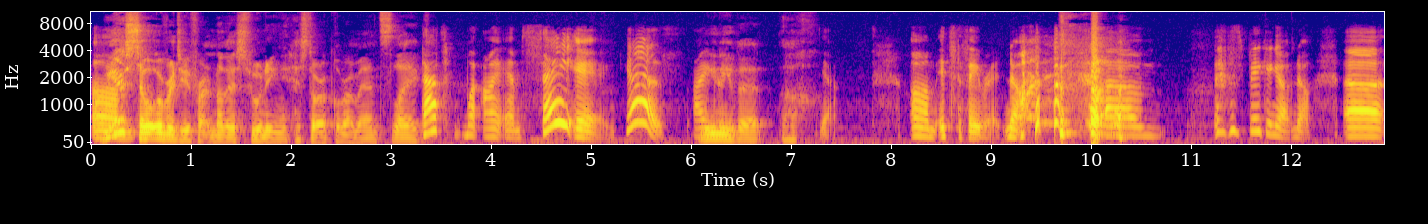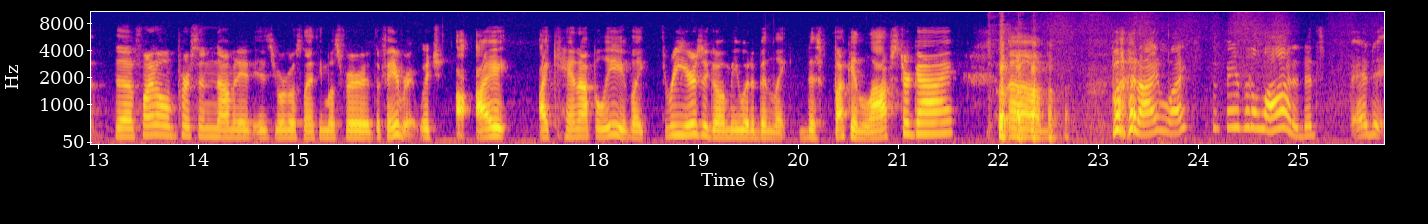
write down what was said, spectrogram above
Um, we are so overdue for another swooning historical romance. Like that's what I am saying. Yes, I we agree. need that. Ugh. Yeah, um, it's the favorite. No. um, speaking of no, uh, the final person nominated is Yorgos Lanthimos for the favorite, which I I cannot believe. Like three years ago, me would have been like this fucking lobster guy. Um, but I liked the favorite a lot, and it's and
